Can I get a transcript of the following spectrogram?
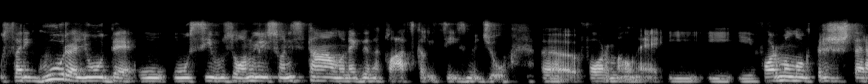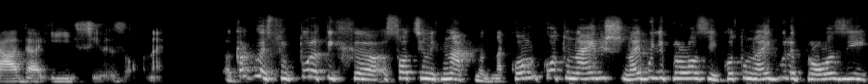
u stvari gura ljude u, u sivu zonu ili su oni stalno negde na klackalici između formalne i, i, i formalnog tržišta rada i sive zone kakva je struktura tih socijalnih naknada, ko, ko tu najviše, najbolje prolazi, ko tu najgore prolazi,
